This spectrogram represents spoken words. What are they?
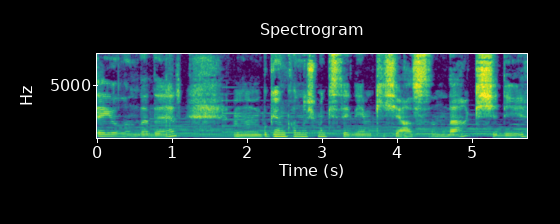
şey yolundadır. Hmm, Bugün konuşmak istediğim kişi aslında kişi değil.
